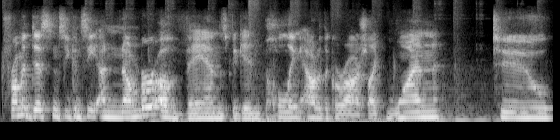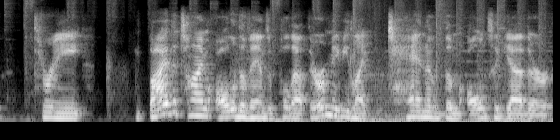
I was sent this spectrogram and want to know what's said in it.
from a distance, you can see a number of vans begin pulling out of the garage, like one, two, three. By the time all of the vans have pulled out, there are maybe like 10 of them all together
